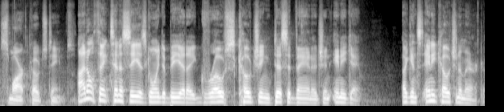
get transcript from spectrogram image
Smart coach teams? I don't think Tennessee is going to be at a gross coaching disadvantage in any game against any coach in America.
